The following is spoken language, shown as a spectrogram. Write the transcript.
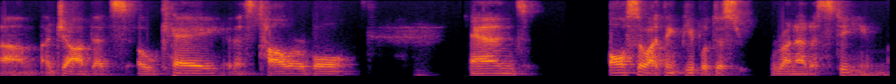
um, a job that's okay, that's tolerable. And also, I think people just run out of steam.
